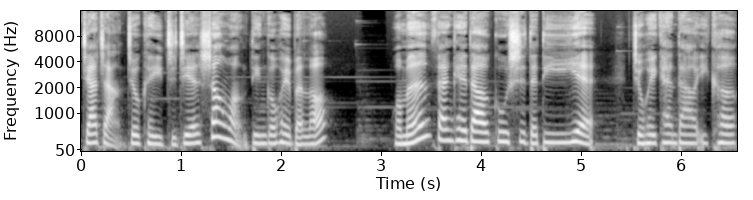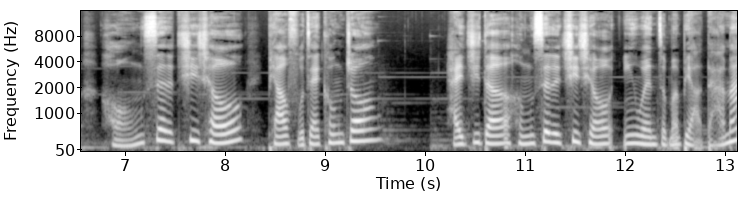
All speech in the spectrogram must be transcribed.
家长就可以直接上网订购绘本喽。我们翻开到故事的第一页，就会看到一颗红色的气球漂浮在空中。还记得红色的气球英文怎么表达吗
